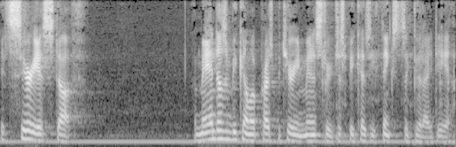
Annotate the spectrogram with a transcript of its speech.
It's serious stuff. A man doesn't become a Presbyterian minister just because he thinks it's a good idea.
